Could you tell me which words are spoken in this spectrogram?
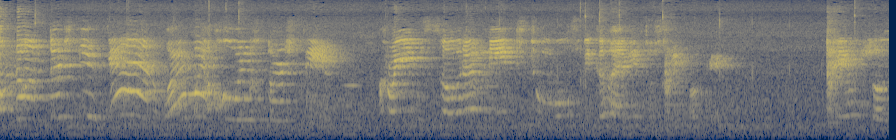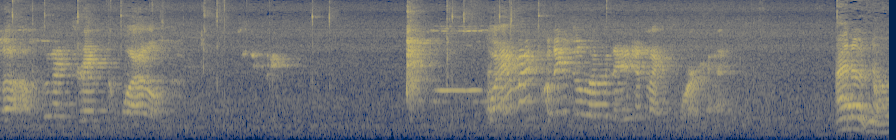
Oh no, I'm thirsty again. Why am I always thirsty? Cream soda needs to move because I need to sleep. Okay. Cream soda. I'm gonna drink while sleeping. Why am I putting the lemonade in my forehead? I don't know.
